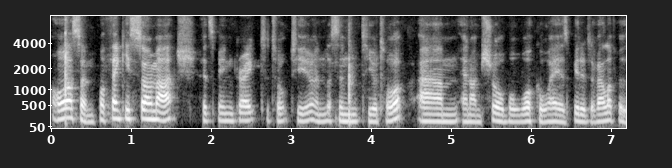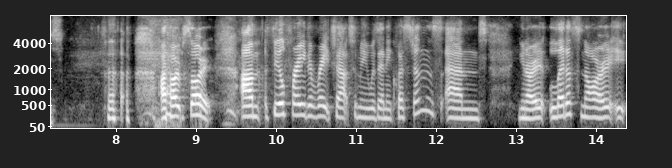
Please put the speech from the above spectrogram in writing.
Awesome. Well, thank you so much. It's been great to talk to you and listen to your talk. Um, and I'm sure we'll walk away as better developers. I hope so. Um, feel free to reach out to me with any questions and, you know, let us know. It,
